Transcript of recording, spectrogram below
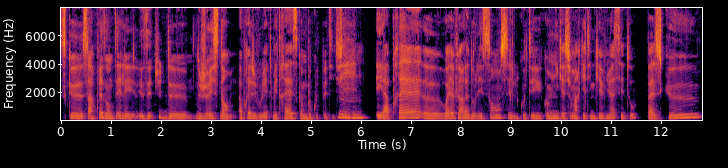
ce que ça représentait les, les études de, de, juriste. Non, mais après j'ai voulu être maîtresse comme beaucoup de petites filles. Mmh. Et après, euh, ouais, vers l'adolescence, c'est le côté communication marketing qui est venu assez tôt parce que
